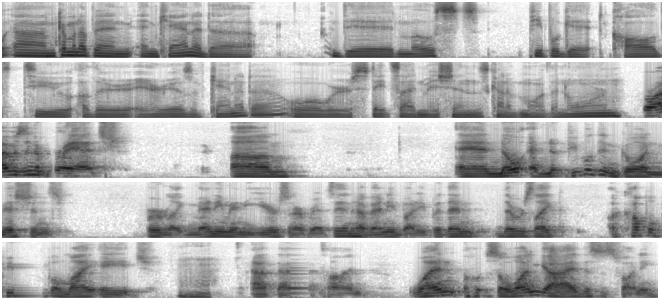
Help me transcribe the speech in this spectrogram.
Um, um, coming up in in Canada, did most people get called to other areas of Canada, or were stateside missions kind of more the norm? So I was in a branch. Um, and no, and no, people didn't go on missions for like many, many years in our branch. They didn't have anybody. But then there was like a couple people my age Mhm. at that time. One, so one guy, this is funny,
